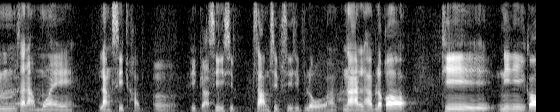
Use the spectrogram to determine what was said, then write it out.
มป์สนามมวยลังสิตครับ เออพี่กัด40 30 40 โลครับนานแล้วครับแล้วก็ ที่นี่นี่ก็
